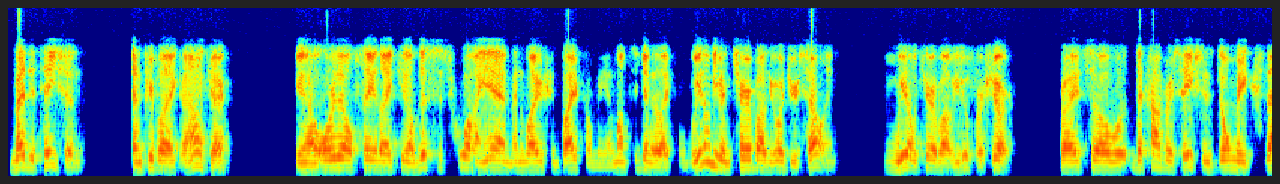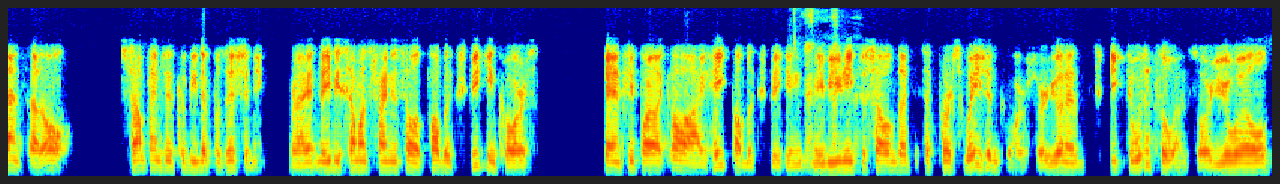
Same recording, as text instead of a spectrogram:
meditation." And people are like, I don't care. You know, or they'll say like, you know, this is who I am and why you should buy from me. And once again, they're like, we don't even care about what you're selling. We don't care about you for sure. Right. So the conversations don't make sense at all. Sometimes it could be the positioning, right? Maybe someone's trying to sell a public speaking course and people are like, oh, I hate public speaking. Maybe you need to sell them that it's a persuasion course or you're going to speak to influence or you will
